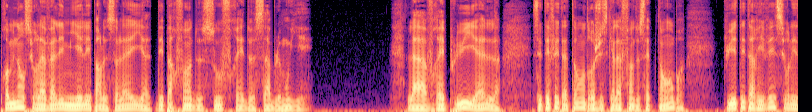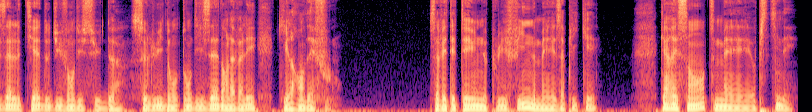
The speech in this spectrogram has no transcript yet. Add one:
promenant sur la vallée miellée par le soleil des parfums de soufre et de sable mouillé. La vraie pluie, elle, s'était fait attendre jusqu'à la fin de septembre, puis était arrivée sur les ailes tièdes du vent du sud, celui dont on disait dans la vallée qu'il rendait fou. C'avait été une pluie fine mais appliquée, caressante mais obstinée,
